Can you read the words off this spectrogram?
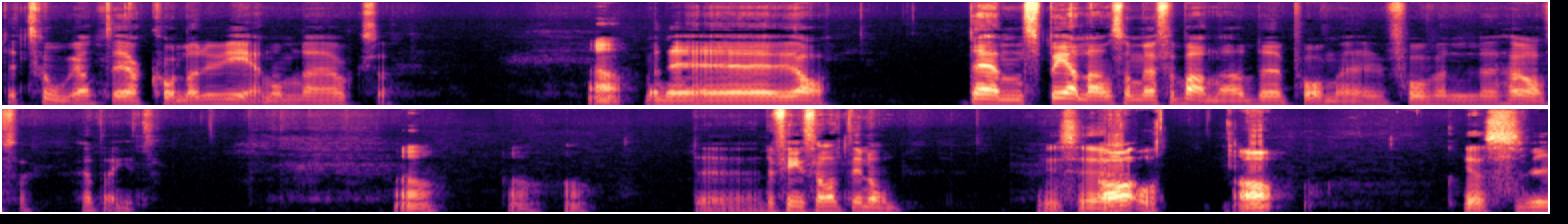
Det tror jag inte. Jag kollade igenom det också. Ja. Men det, ja, den spelaren som är förbannad på mig får väl höra av sig helt enkelt. Ja, ja, ja. Det, det finns alltid någon. Vi ser ja. ja. Yes. Vi,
